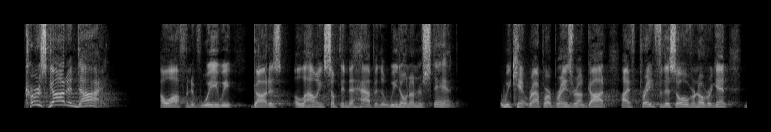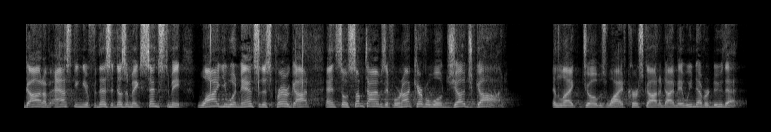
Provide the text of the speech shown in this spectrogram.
curse God and die. How often have we, we, God is allowing something to happen that we don't understand, that we can't wrap our brains around. God, I've prayed for this over and over again. God, I'm asking you for this. It doesn't make sense to me why you wouldn't answer this prayer, God. And so sometimes if we're not careful, we'll judge God. And like Job's wife, curse God and die. May we never do that.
